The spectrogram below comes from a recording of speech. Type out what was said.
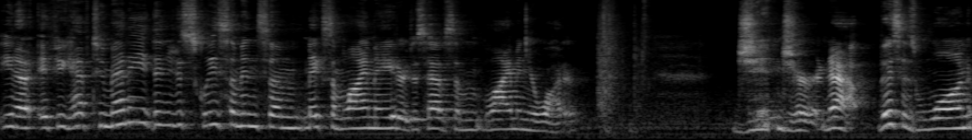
you know, if you have too many, then you just squeeze some in some, make some limeade or just have some lime in your water. Ginger. Now, this is one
